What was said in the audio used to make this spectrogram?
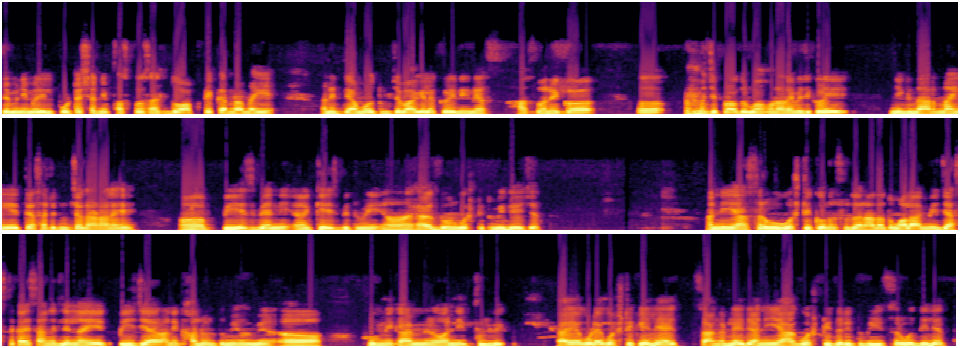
जमिनीमधील पोटॅश आणि फॉस्फरस आहे तो आपटेक करणार नाहीये. आणि त्यामुळे तुमच्या बागेला कळी निघण्यास हा सुद्धा एक म्हणजे प्रादुर्भाव होणार आहे. म्हणजे कळी निघणार नाहीये त्यासाठी तुमच्या झाडाला हे पी एस बी आणि के एस बी तुम्ही ह्या दोन गोष्टी तुम्ही द्यायच्यात. आणि या सर्व गोष्टी करून सुद्धा आता तुम्हाला मी जास्त काही सांगितलेलं नाही. एक पीजीआर आणि खालून तुम्ही ह्युमि हुमिक अमिनो आणि फुलविक ह्या एवढ्या गोष्टी केल्या आहेत सांगितल्या आहेत. आणि ह्या गोष्टी जरी तुम्ही सर्व दिल्यात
